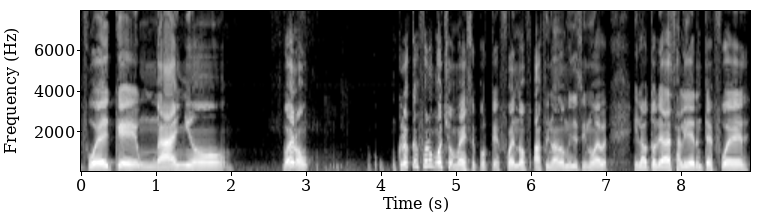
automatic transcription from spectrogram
fue que un año, bueno, creo que fueron ocho meses, porque fue no- a final de 2019 y la autoridad de saliente fue,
